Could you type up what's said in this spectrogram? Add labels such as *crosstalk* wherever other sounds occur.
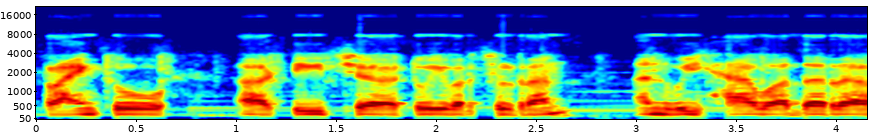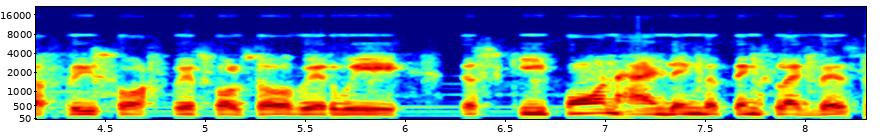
Trying to uh, teach uh, to your children. And we have other uh, free softwares also where we just keep on handling the things like this.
